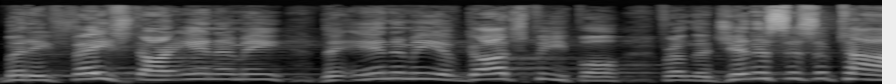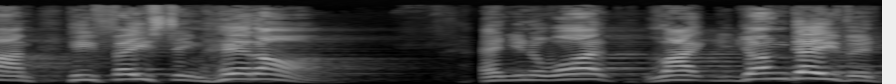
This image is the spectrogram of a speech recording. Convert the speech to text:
But he faced our enemy, the enemy of God's people, from the genesis of time. He faced him head on. And you know what? Like young David,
